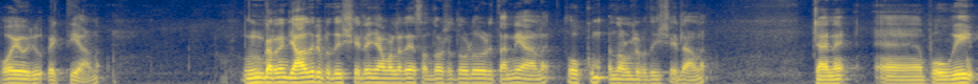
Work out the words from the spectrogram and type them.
പോയ ഒരു വ്യക്തിയാണ്. പറഞ്ഞ യാതൊരു പ്രതീക്ഷയില്ല. ഞാൻ വളരെ സന്തോഷത്തോടു കൂടി തന്നെയാണ് തോക്കും എന്നുള്ളൊരു പ്രതീക്ഷയിലാണ് ഞാൻ പോവുകയും.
